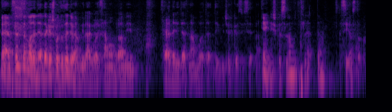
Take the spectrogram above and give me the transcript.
Nem, szerintem nagyon érdekes volt, ez egy olyan világ volt számomra, ami felderítetlen volt eddig, úgyhogy köszi szépen. Én is köszönöm, hogy itt lettem. Sziasztok!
